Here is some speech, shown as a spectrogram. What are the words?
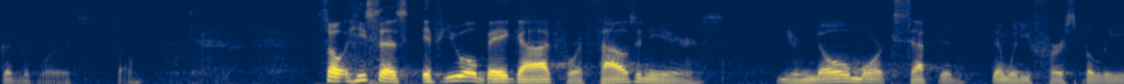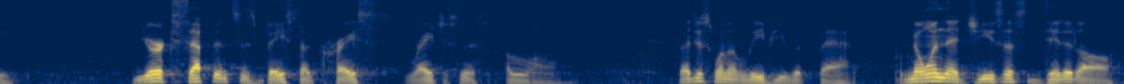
good with words. So. So he says, if you obey God for a thousand years, you're no more accepted than when you first believed. Your acceptance is based on Christ's righteousness alone. So I just want to leave you with that. Knowing that Jesus did it all,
